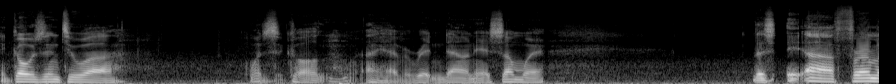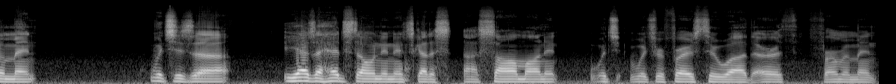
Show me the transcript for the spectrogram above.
it goes into uh, what is it called? I have it written down here somewhere this uh, firmament, which is uh, he has a headstone and it's got a, a psalm on it, which which refers to uh, the earth firmament,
